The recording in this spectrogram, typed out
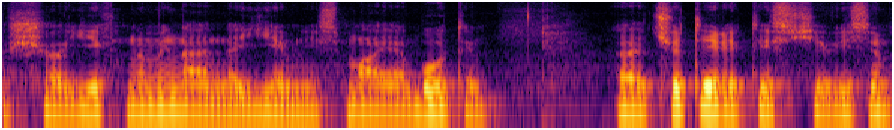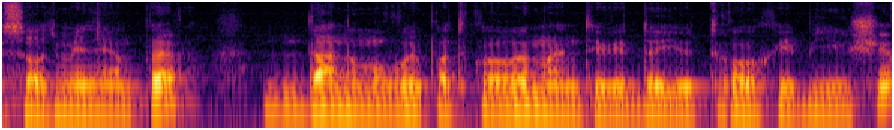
що їх номінальна ємність має бути 4800 мА. В даному випадку елементи віддають трохи більше.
